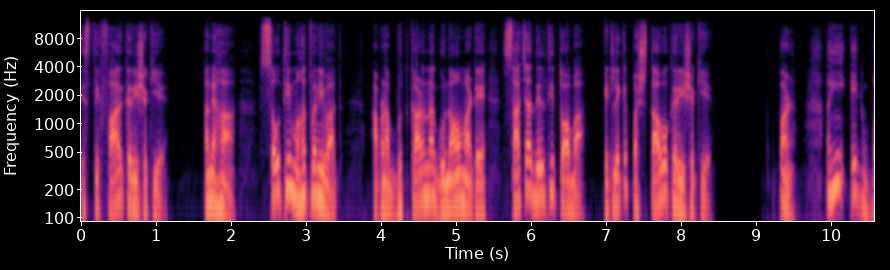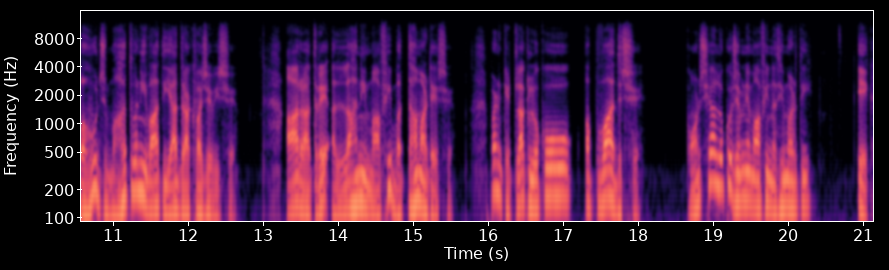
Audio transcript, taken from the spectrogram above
ઇસ્તિગફાર કરી શકીએ. અને હા, સૌથી મહત્વની વાત, આપણા ભૂતકાળના ગુનાઓ માટે સાચા દિલથી તોબા એટલે કે પછતાવો કરી શકીએ. પણ, અહીં એક બહુ જ મહત્વની વાત યાદ રાખવા જેવી છે. આ રાત્રે અલ્લાહની માફી બધા માટે છે, પણ કેટલાક લોકો અપવાદ છે. કોણ છે આ લોકો જેમને માફી નથી મળતી? એક,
